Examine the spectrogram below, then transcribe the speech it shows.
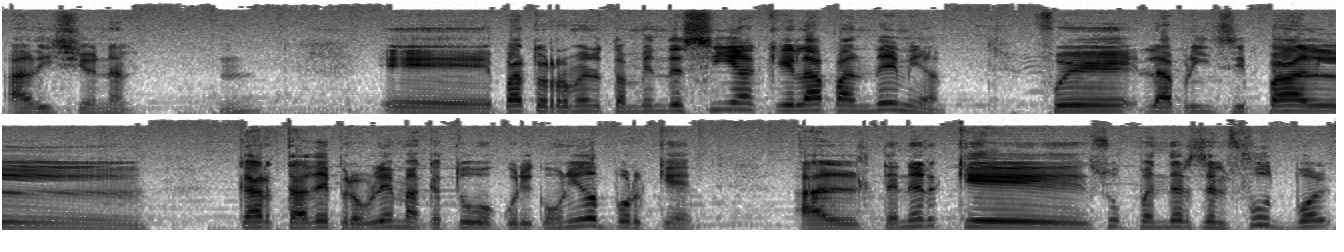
adicional. Eh, Pato Romero también decía que la pandemia fue la principal carta de problema que tuvo Curicó Unido porque al tener que suspenderse el fútbol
